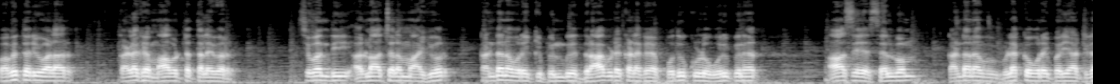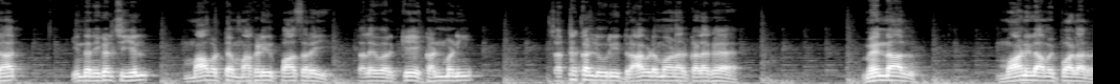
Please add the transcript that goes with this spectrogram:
பகுத்தறிவாளர் கழக மாவட்ட தலைவர் சிவந்தி அருணாச்சலம் ஆகியோர் கண்டன உரைக்கு பின்பு திராவிட கழக பொதுக்குழு உறுப்பினர் ஆசே செல்வம் கண்டன விளக்க உரை பணியாற்றினார். இந்த நிகழ்ச்சியில் மாவட்ட மகளிர் பாசறை தலைவர் கே. கண்மணி சட்டக்கல்லூரி திராவிட மாணவர் கழக மேன்னாள் மாநில அமைப்பாளர்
